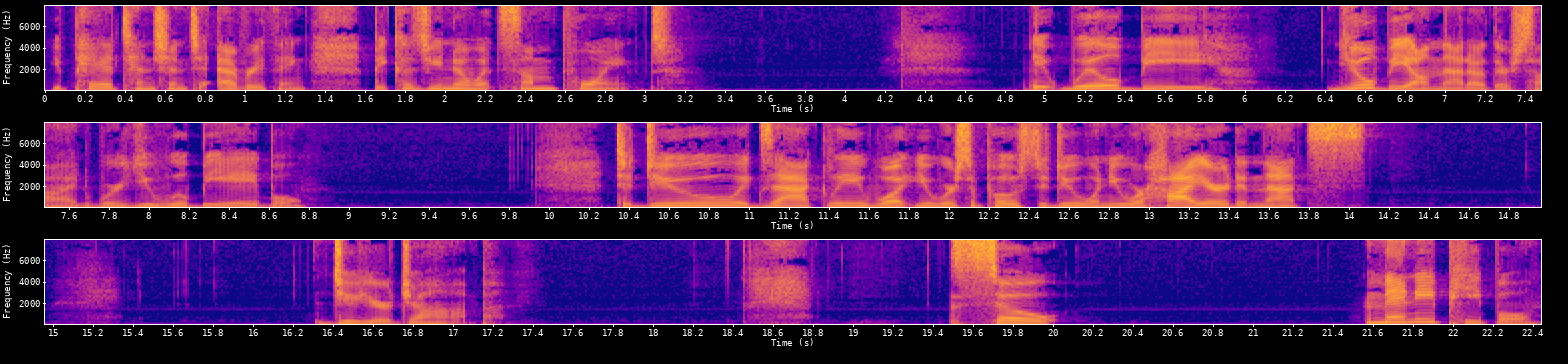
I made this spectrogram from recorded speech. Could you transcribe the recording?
You pay attention to everything because you know at some point it will be, you'll be on that other side where you will be able to do exactly what you were supposed to do when you were hired, and that's do your job. So many people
